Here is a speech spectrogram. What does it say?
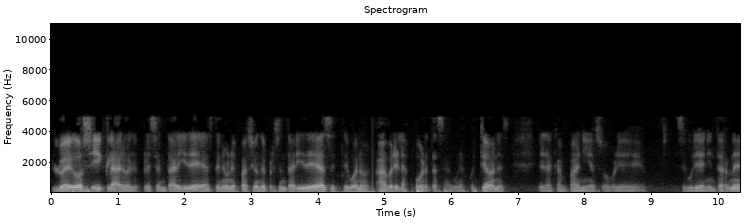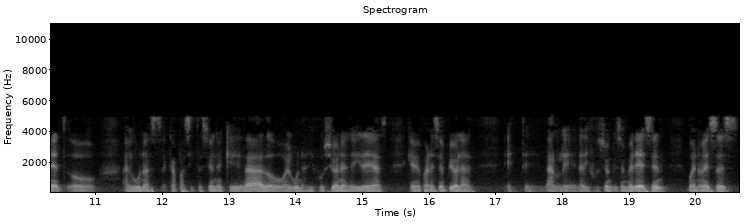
Luego sí, claro, el presentar ideas, tener un espacio donde presentar ideas, este, bueno, abre las puertas a algunas cuestiones. La campaña sobre seguridad en Internet o algunas capacitaciones que he dado o algunas difusiones de ideas que me parecen piola este, darle la difusión que se merecen. Bueno, ese es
